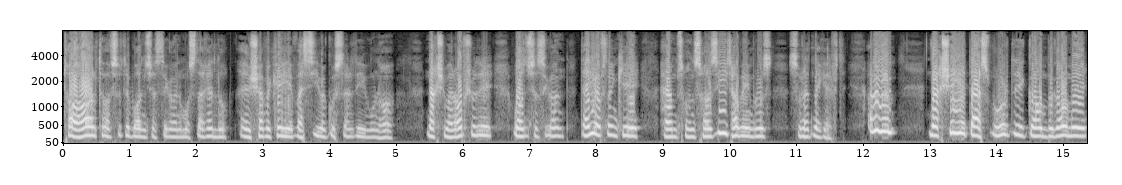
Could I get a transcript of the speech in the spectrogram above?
تا حال توسط بازنشستگان مستقل و شبکه وسیع و گسترده اونها نقش بر شده. بازنشستگان دریافتن که همسانسازی تا به امروز صورت نگرفته. الان هم نقشه دستبرد گام به گام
